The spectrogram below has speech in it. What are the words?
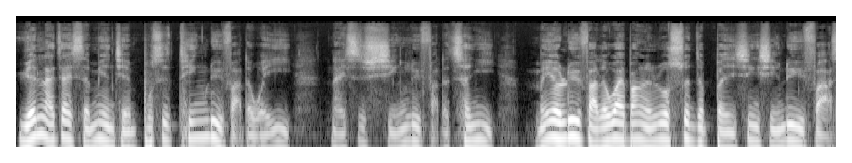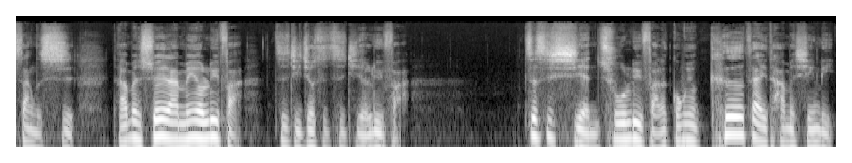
原来在神面前不是听律法的为义，乃是行律法的称义。没有律法的外邦人，若顺着本性行律法上的事，他们虽然没有律法，自己就是自己的律法。这是显出律法的功用，刻在他们心里。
